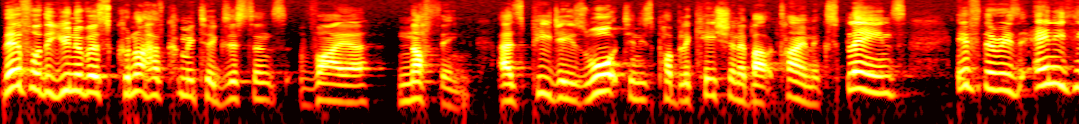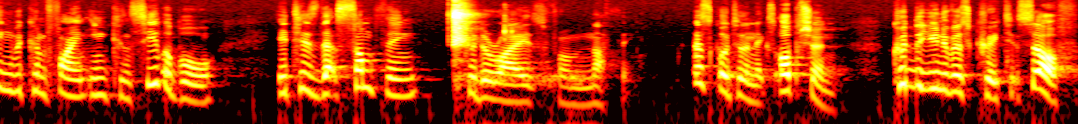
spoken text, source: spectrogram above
Therefore, the universe could not have come into existence via nothing. As P.J. Zwart in his publication About Time explains, if there is anything we can find inconceivable, it is that something could arise from nothing. Let's go to the next option. Could the universe create itself?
